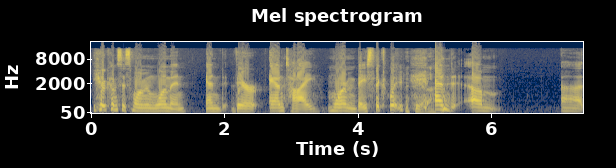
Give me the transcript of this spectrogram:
here comes this Mormon woman, and they're anti-Mormon, basically. Yeah. And um, uh,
